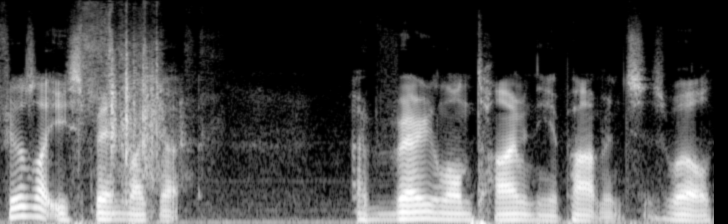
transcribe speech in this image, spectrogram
Feels like you spend like a a very long time in the apartments as well.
